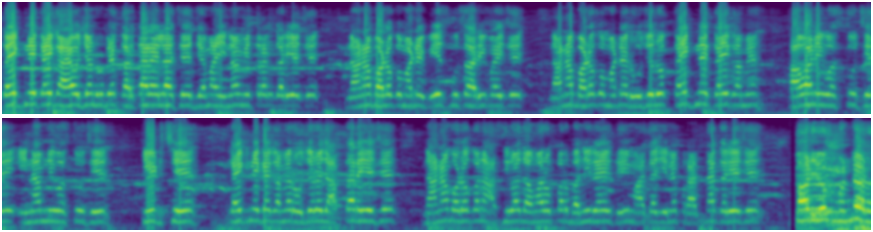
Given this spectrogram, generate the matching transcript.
કંઈક ને કંઈક આયોજન રૂપે કરતા રહેલા છે, જેમાં ઇનામ વિતરણ કરીએ છીએ. નાના બાળકો માટે વેશભૂષા હરીફાય છે. નાના બાળકો માટે રોજે રોજ કંઈક ને કંઈક અમે ખાવાની વસ્તુ છે, ઇનામની વસ્તુ છે, કીટ છે, કંઈક ને કંઈક અમે રોજે રોજ આપતા રહીએ છીએ. નાના બાળકોના આશીર્વાદ અમારા ઉપર બની રહે તેવી માતાજીને પ્રાર્થના કરીએ છીએ. બાળ યુવક મંડળ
